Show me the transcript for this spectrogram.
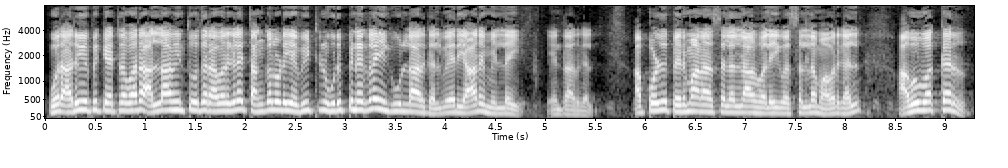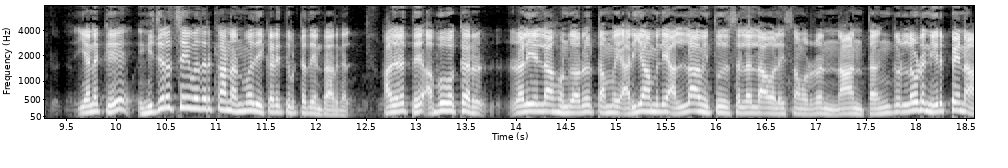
ஒரு அறிவிப்புக்கு ஏற்றவாறு அல்லாவின் தூதர் அவர்களை தங்களுடைய வீட்டின் உறுப்பினர்களே இங்கு உள்ளார்கள். வேறு யாரும் இல்லை என்றார்கள். அப்பொழுது பெருமானார் செல்லல்லாஹ் வலை வசல்லம் அவர்கள் அபுபக்கர் எனக்கு ஹிஜரத் செய்வதற்கான அனுமதி கிடைத்து விட்டது என்றார்கள் அதற்கு அபுபக்கர் அலி அல்லாஹ் அவர்கள் தம்மை அறியாமலே அல்லாஹ்வின் தூது செல்லல்லா அலிஸ்லாம் அவருடன் நான் தங்களுடன் இருப்பேனா?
